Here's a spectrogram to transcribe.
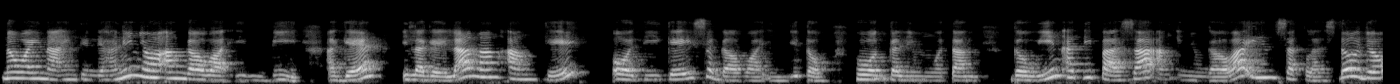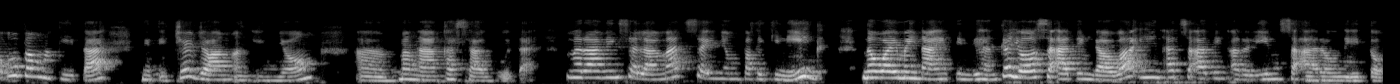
Naway naintindihan ninyo ang gawain B. Again, ilagay lamang ang K o DK sa gawain ito. Huwag kalimutang gawin at ipasa ang inyong gawain sa Class Dojo upang makita ni Teacher Jam ang inyong uh, mga kasagutan. Maraming salamat sa inyong pakikinig. Naway may naintindihan kayo sa ating gawain at sa ating aralin sa araw na ito.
